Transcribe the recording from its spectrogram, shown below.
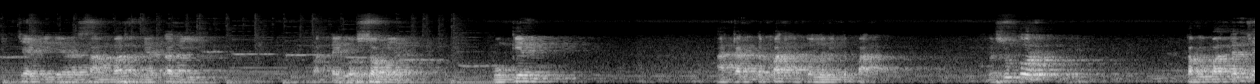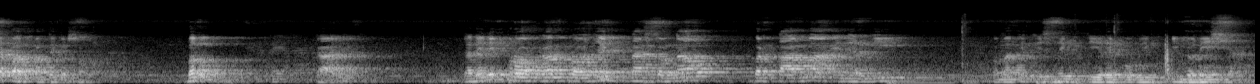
dicek di daerah Sambas ternyata di Pantai Gosong ya. Mungkin akan tepat atau lebih tepat. Bersyukur Kabupaten siapa Pantai Gosong? Beng Kaya. Dan ini program proyek nasional pertama energi pembangkit listrik di Republik Indonesia.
